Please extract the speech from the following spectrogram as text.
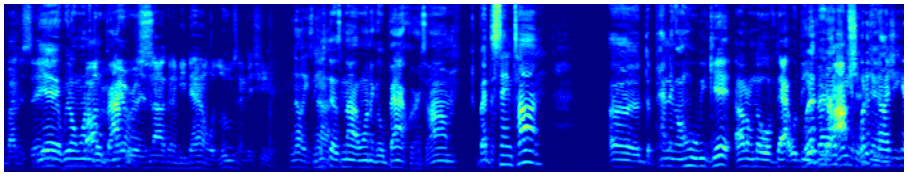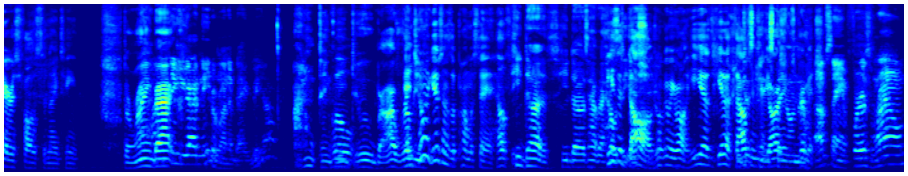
about to say. Yeah, we don't wanna go Ron Rivera backwards. is not going to be down with losing this year. No, he's he not. does not want to go backwards. Um, but at the same time, uh, depending on who we get, I don't know if that would be What a better Najee, option. what if than Najee Harris falls to 19? the I running don't back? think you guys need a running back, do y'all? I don't think Well, we do, bro. I really. Antonio Gibson has a problem with staying healthy. He does. He does have a healthy. He's a dog. issue. Don't get me wrong. He has he had a just thousand yards from on the- scrimmage. I'm saying first round.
